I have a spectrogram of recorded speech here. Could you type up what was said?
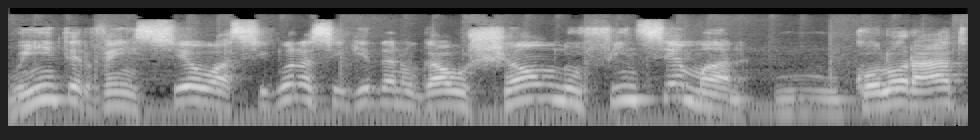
O Inter venceu a segunda seguida no Gauchão no fim de semana. O Colorado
